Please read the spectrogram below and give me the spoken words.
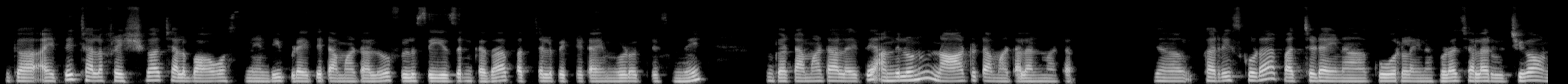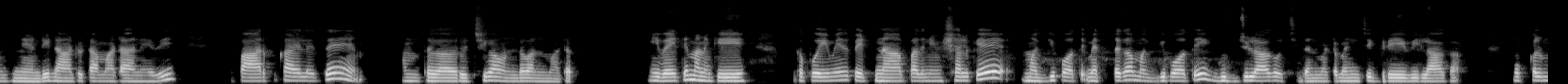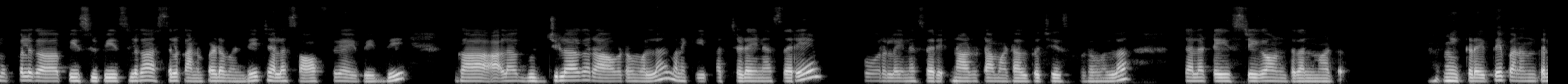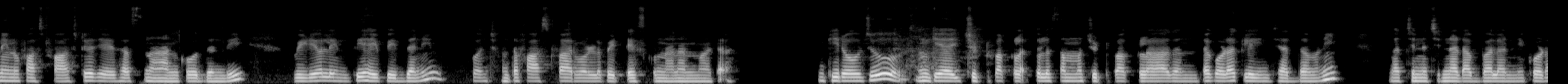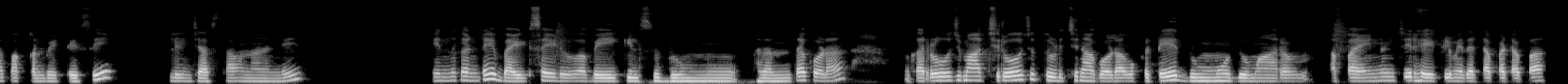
ఇంకా అయితే చాలా ఫ్రెష్‌గా చాలా బాగా వస్తున్నాయండి ఇప్పుడైతే టమాటాలు. ఫుల్ సీజన్ కదా! పచ్చళ్ళు పెట్టే టైం కూడా వచ్చేసింది. ఇంకా టమాటాలు అయితే అందులోనూ నాటు టమాటాలు అనమాట కర్రీస్ కూడా పచ్చడైనా, కూరలైనా కూడా చాలా రుచిగా ఉంటున్నాయండి నాటు టమాటా అనేది. పారపకాయలైతే అంతగా రుచిగా ఉండవన్నమాట. ఇవైతే మనకి ఇంకా పొయ్యి మీద పెట్టిన పది నిమిషాలకే మగ్గిపోతాయి. మెత్తగా మగ్గిపోతాయి. గుజ్జులాగా వచ్చిద్దన్నమాట. మంచి గ్రేవీలాగా. ముక్కలు ముక్కలుగా, పీసులు పీసులుగా అస్సలు కనపడవండి. చాలా సాఫ్ట్‌గా అయిపోయింది ఇంకా అలా గుజ్జులాగా రావడం వల్ల మనకి పచ్చడైనా సరే, కూరలైనా సరే నాటు టమాటాలతో చేసుకోవడం వల్ల చాలా టేస్టీగా ఉంటదన్నమాట. ఇక్కడైతే పనంతా నేను ఫాస్ట్ ఫాస్ట్‌గా చేసేస్తున్నాను అనుకోవద్దండి. వీడియో లెంతీ అయిపోయిద్దని కొంచెం అంత ఫాస్ట్ ఫార్వర్డ్‌లో పెట్టేసుకున్నానన్నమాట. ఇంక ఈరోజు ఇంక ఈ చుట్టుపక్కల తులసమ్మ చుట్టుపక్కల అదంతా కూడా క్లీన్ చేద్దామని ఇంకా చిన్న చిన్న డబ్బాలన్నీ కూడా పక్కన పెట్టేసి క్లీన్ చేస్తా ఉన్నానండి. ఎందుకంటే బయట సైడ్ ఆ వెహికల్స్ దుమ్ము అదంతా కూడా ఇంకా రోజు మార్చి రోజు తుడిచినా కూడా ఒకటే దుమ్ము, దుమారం. ఆ పైనుంచి రేకుల మీద టపటపా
